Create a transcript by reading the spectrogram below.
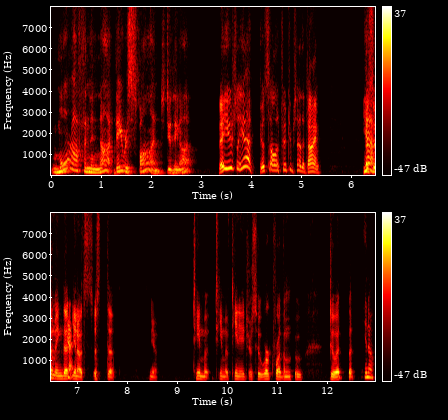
more often than not, they respond. Do they not? They usually, yeah, good solid fifty percent of the time. Yeah, assuming that yeah. you know it's just the you know team team of teenagers who work for them who do it. But you know,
